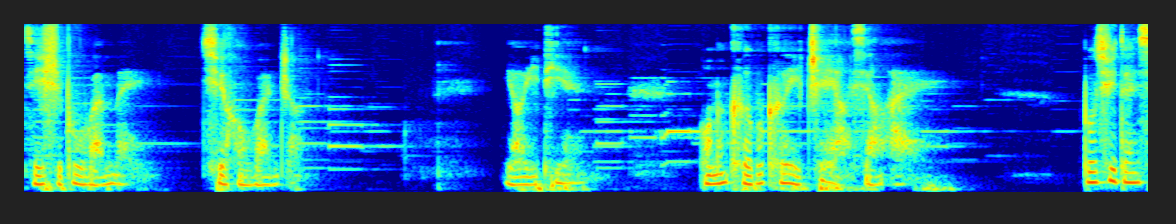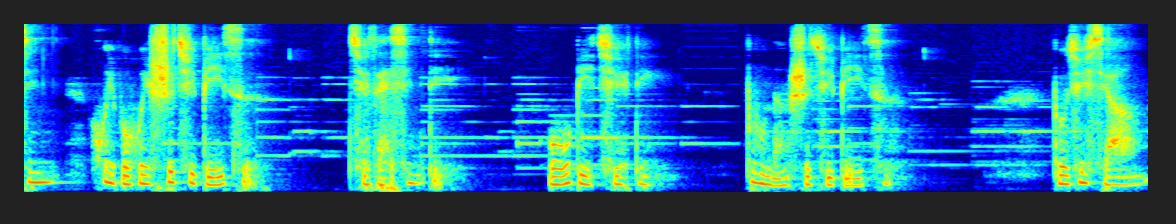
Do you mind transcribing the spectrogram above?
即使不完美，却很完整。有一天，我们可不可以这样相爱？不去担心会不会失去彼此，却在心底无比确定不能失去彼此。不去想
